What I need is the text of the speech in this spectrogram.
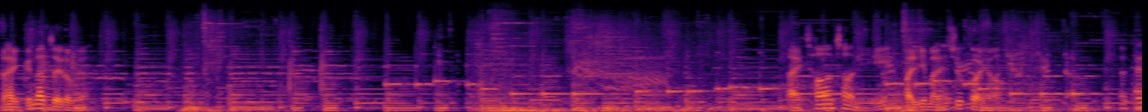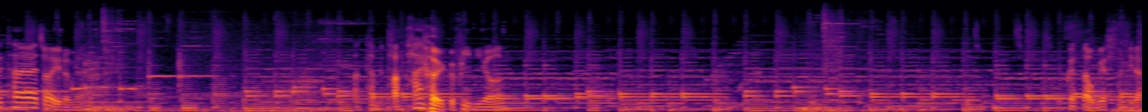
라인 끝났죠, 이러면. 라인 천천히 관리만 해줄 거예요. 그냥 텔 타야죠, 이러면. 안 타면 다 타요, 이거 미니언. 갔다 오겠습니다.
